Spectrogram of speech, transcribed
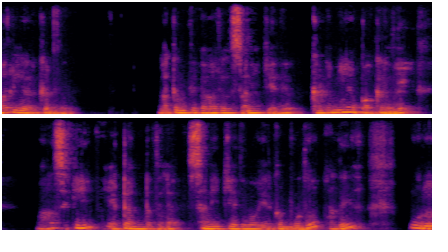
ஆறுல இருக்கிறது. லக்கணத்துக்கு ஆறில் சனிக்கேது கடுமையா பார்க்கறது. ராசிக்கு எட்டாம் இடத்துல சனிக்கு எதுவா இருக்கும்போது அது ஒரு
